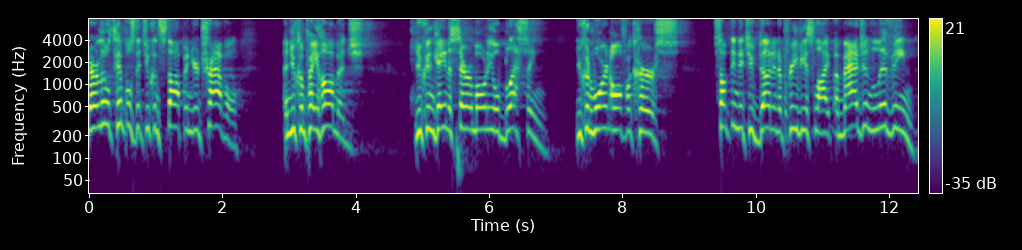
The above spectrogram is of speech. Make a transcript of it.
There are little temples that you can stop in your travel and you can pay homage. You can gain a ceremonial blessing. You can warrant off a curse, something that you've done in a previous life. Imagine living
